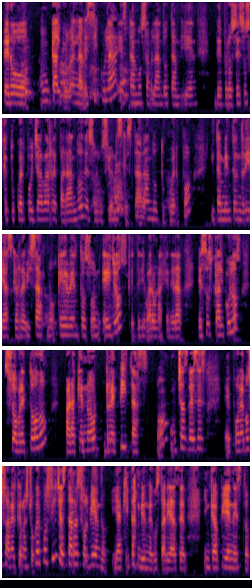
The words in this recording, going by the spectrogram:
pero un cálculo en la vesícula, estamos hablando también de procesos que tu cuerpo ya va reparando, de soluciones que está dando tu cuerpo y también tendrías que revisar, ¿no? ¿Qué eventos son ellos que te llevaron a generar esos cálculos? Sobre todo para que no repitas, ¿no? Muchas veces eh, podemos saber que nuestro cuerpo sí ya está resolviendo. Y aquí también me gustaría hacer hincapié en esto.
